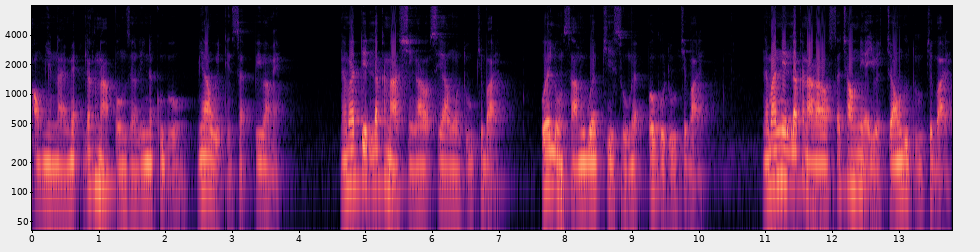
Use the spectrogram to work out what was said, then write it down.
အောင်မြင်နိုင်မဲ့လက္ခဏာပုံစံလေးနှစ်ခုကိုမျှဝေတင်ဆက်ပေးပါမယ်။နံပါတ်1လက္ခဏာရှင်ကတော့ဆရာဝန်တူဖြစ်ပါတယ်။ဘွဲလွန်စာမှုပွဲဖြည့်ဆိုမဲ့ပုံကိုယ်တူဖြစ်ပါတယ်။နံပါတ်2လက္ခဏာကတော့16နှစ်အရွယ်ကျောင်းသူတူဖြစ်ပါတယ်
